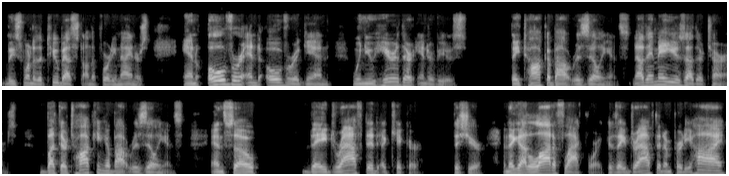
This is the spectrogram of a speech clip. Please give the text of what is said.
at least one of the two best on the 49ers. And over and over again, when you hear their interviews, they talk about resilience. Now, they may use other terms, but they're talking about resilience. And so they drafted a kicker this year, and they got a lot of flack for it because they drafted him pretty high.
